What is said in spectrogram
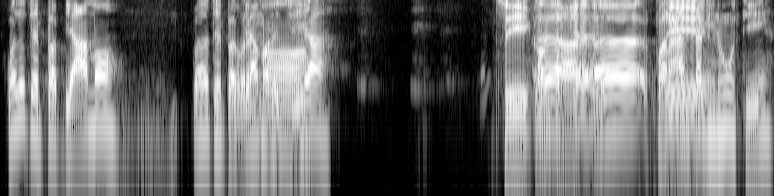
Quanto tempo abbiamo? Quanto tempo Dovremmo- abbiamo, regia? Sì, conta Eh, che... eh, 40 sì. minuti?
